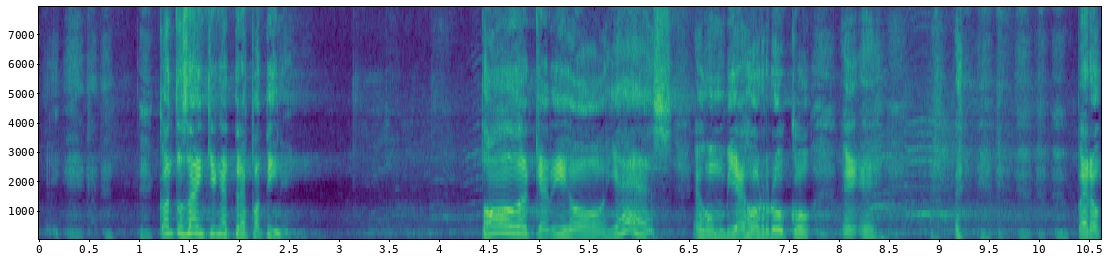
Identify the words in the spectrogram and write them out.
¿Cuántos saben quién es Tres Patines? Todo el que dijo, yes, es un viejo ruco. Eh, eh. Pero,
